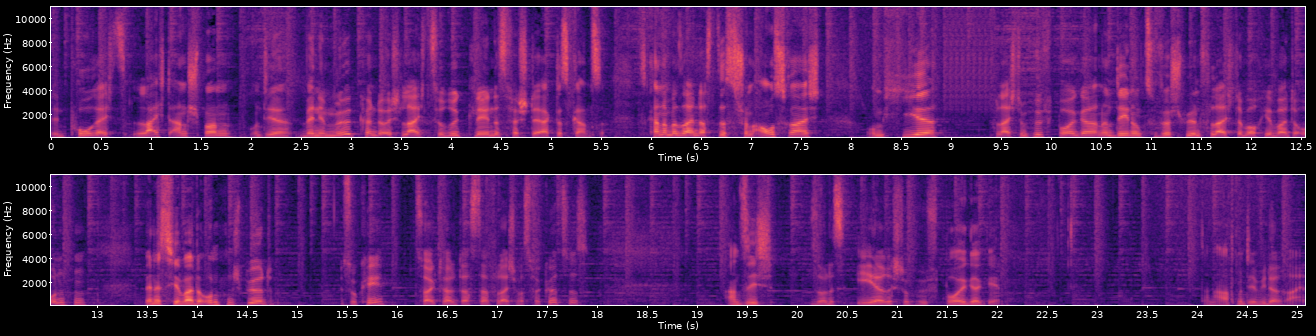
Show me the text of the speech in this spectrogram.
Den Po rechts leicht anspannen und ihr, wenn ihr mögt, könnt ihr euch leicht zurücklehnen. Das verstärkt das Ganze. Es kann aber sein, dass das schon ausreicht, um hier vielleicht im Hüftbeuger eine Dehnung zu verspüren, vielleicht aber auch hier weiter unten. Wenn es hier weiter unten spürt, ist okay, zeigt halt, dass da vielleicht was verkürzt ist. An sich soll es eher Richtung Hüftbeuger gehen. Dann atmet ihr wieder rein.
